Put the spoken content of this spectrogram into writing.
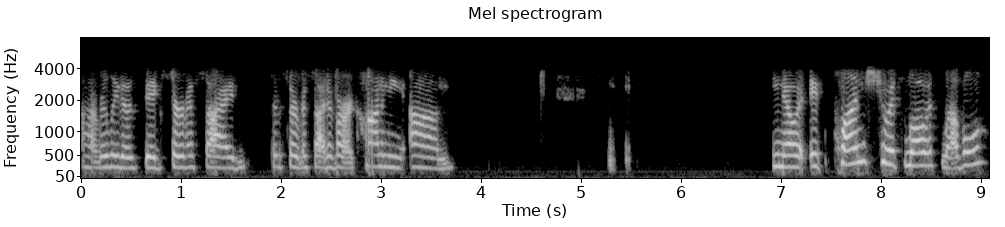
uh, really those big service side, the service side of our economy. Um, you know, it, it, plunged to its lowest level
